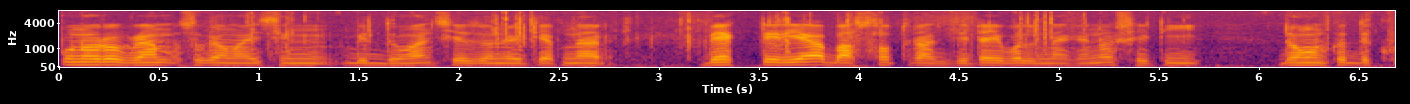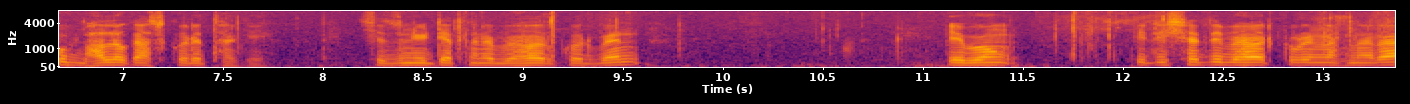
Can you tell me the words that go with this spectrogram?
পনেরো গ্রাম সুগামাইসিন বিদ্যমান। সেজন্য এটি আপনার ব্যাকটেরিয়া বা ছত্রাক যেটাই বলেন না কেন, সেটি দমন করতে খুব ভালো কাজ করে থাকে। সেজন্য এটি আপনারা ব্যবহার করবেন। এবং এটির সাথে ব্যবহার করবেন আপনারা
